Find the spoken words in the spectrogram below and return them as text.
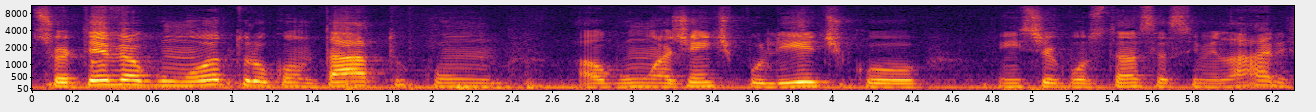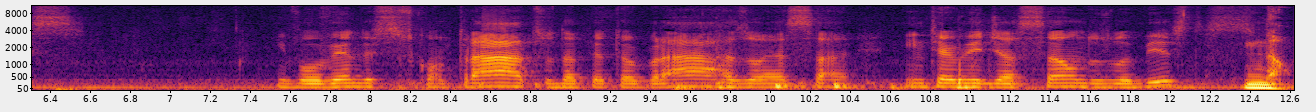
O senhor teve algum outro contato com algum agente político em circunstâncias similares? Envolvendo esses contratos da Petrobras ou essa intermediação dos lobistas? Não.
